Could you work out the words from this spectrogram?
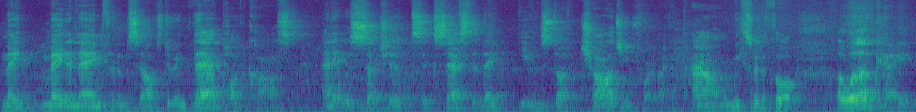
made made a name for themselves doing their podcast, and it was such a success that they even started charging for it, like a pound. And we sort of thought, oh well, okay,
